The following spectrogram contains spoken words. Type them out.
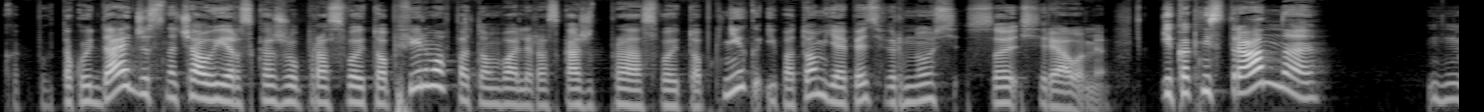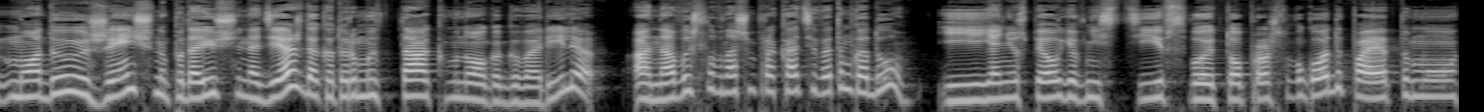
как бы такой дайджест. Сначала я расскажу про свой топ фильмов, потом Валя расскажет про свой топ книг, и потом я опять вернусь с сериалами. И как ни странно, молодую женщину, подающую надежды, о которой мы так много говорили, она вышла в нашем прокате в этом году, и я не успела ее внести в свой топ прошлого года, поэтому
